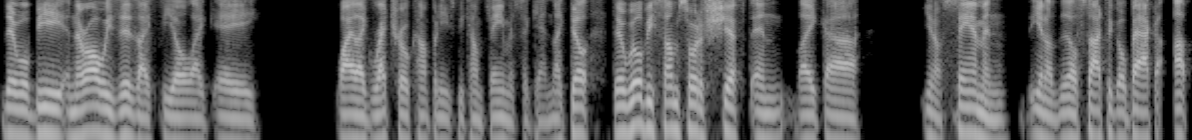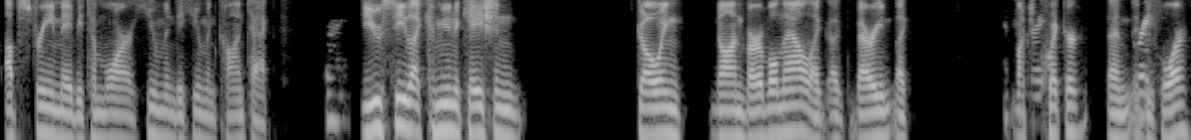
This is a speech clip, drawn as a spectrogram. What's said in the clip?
there will be and there always is I feel like a why like retro companies become famous again. Like they'll there will be some sort of shift and like uh you know salmon you know they'll start to go back up upstream maybe to more human to human contact right. do you see like communication going nonverbal now like a very like That's much great. quicker than great. before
